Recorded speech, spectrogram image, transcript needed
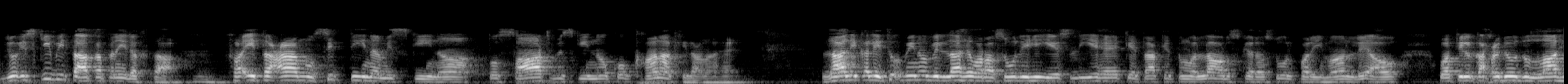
جو اس کی بھی طاقت نہیں رکھتا فاطعام ستین مسکینا تو ساٹھ مسکینوں کو کھانا کھلانا ہے۔ ذالک لتؤمنوا باللہ ورسولہ یہ اس لیے ہے کہ تاکہ تم اللہ اور اس کے رسول پر ایمان لے آؤ۔ وتلک حدود اللہ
